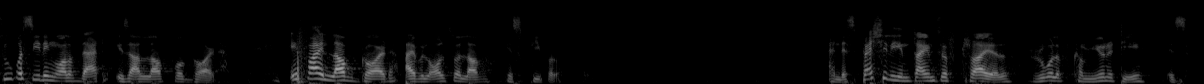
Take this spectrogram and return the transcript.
superseding all of that is our love for God. If I love God, I will also love His people. And especially in times of trial, role of community is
